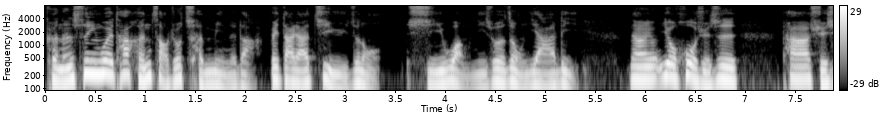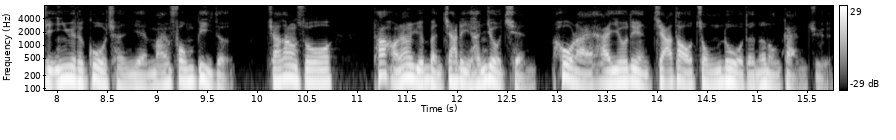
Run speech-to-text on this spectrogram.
可能是因为他很早就成名了啦，被大家寄予这种希望，你说的这种压力。那又或许是他学习音乐的过程也蛮封闭的，加上说他好像原本家里很有钱，后来还有点家道中落的那种感觉，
